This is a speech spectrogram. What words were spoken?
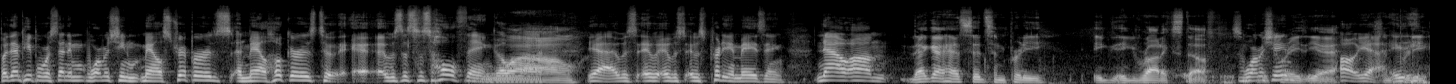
But then people were sending War Machine male strippers and male hookers to. It was just this whole thing going Wow. on. Yeah, it was it, it was it was pretty amazing. Now, um, That guy has said some pretty erotic stuff. Some War Machine. Crazy, yeah. Oh yeah. Some He- pretty-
